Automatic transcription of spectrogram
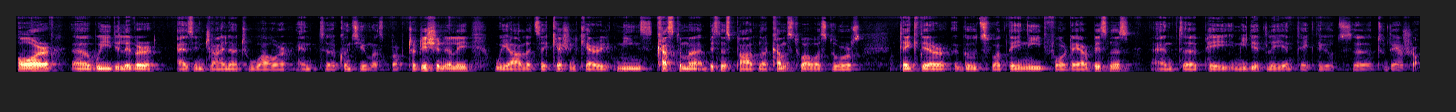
or uh, we deliver as in China to our end uh, consumers. But traditionally, we are, let's say, cash and carry. It means customer, a business partner comes to our stores, take their goods, what they need for their business, and uh, pay immediately and take the goods uh, to their shop.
